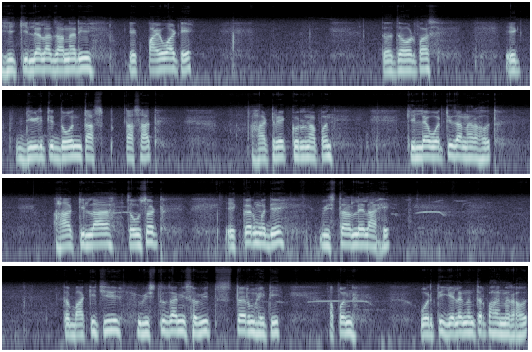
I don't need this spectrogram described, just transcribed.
ही किल्ल्याला जाणारी एक पायवाट आहे. तर जवळपास एक दीड ते दोन तास तासात हा ट्रेक करून आपण किल्ल्यावरती जाणार आहोत. हा किल्ला चौसष्ट एकरमध्ये विस्तारलेला आहे. तर बाकीची विस्तृत आणि सविस्तर माहिती आपण वरती गेल्यानंतर पाहणार आहोत.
